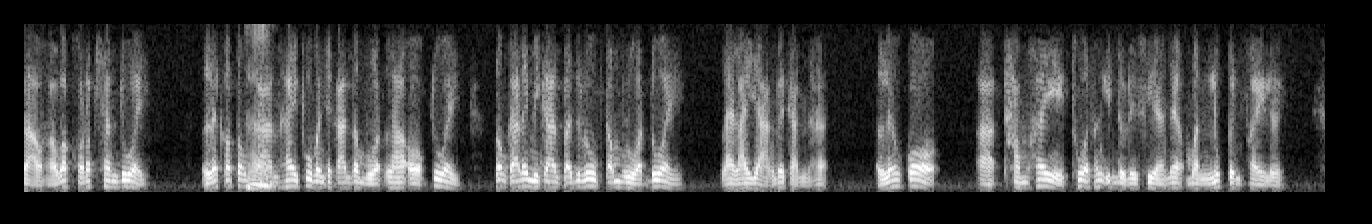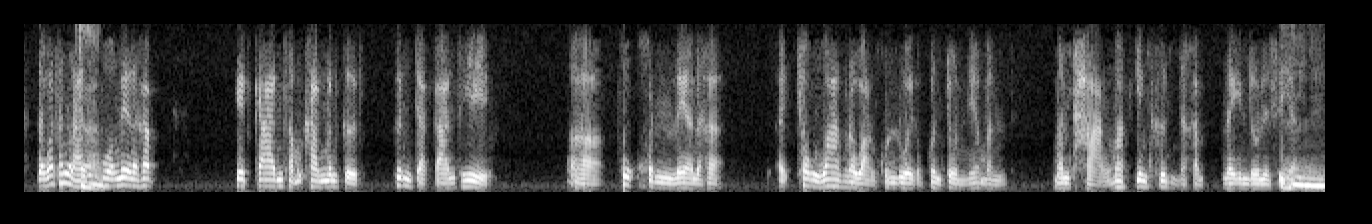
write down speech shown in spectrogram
กล่าวหาว่าคอร์รัปชันด้วย และก็ต้องการให้ผู้บัญชาการตำรวจลาออกด้วย ต้องการให้มีการปฏิรูปตำรวจด้วยหลาย ๆ อย่างด้วยกันนะฮะแล้วก็ อ่าทำให้ทั่วทั้งอินโดนีเซียเนี่ยมันลุกเป็นไฟเลย แต่ว่าทั้งหลายครับทั้งปวงเนี่ยนะครับ เหตุการณ์สำคัญมันเกิดขึ้นจากการที่อ่าผู้คนเนี่ยนะฮะไอ้ช่องว่างระหว่างคนรวยกับคนจนเนี่ยมันมันถ่างมากยิ่งขึ้นนะครับ ในอินโดนีเซียอืม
